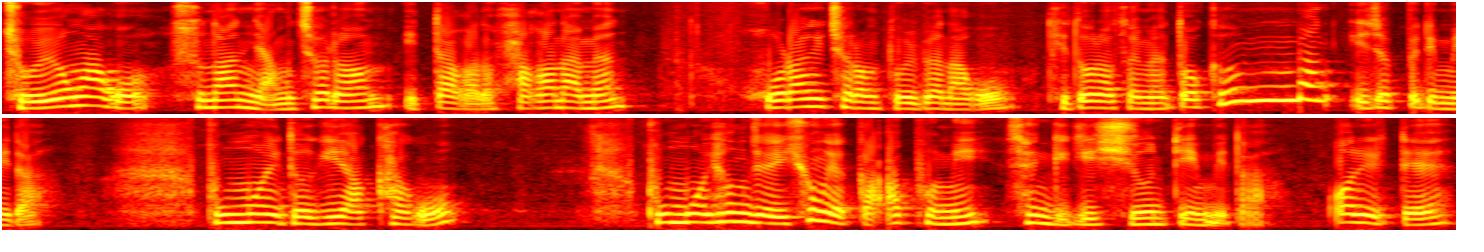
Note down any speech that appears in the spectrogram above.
조용하고 순한 양처럼 있다가도 화가 나면 호랑이처럼 돌변하고 뒤돌아서면 또 금방 잊어버립니다. 부모의 덕이 약하고 부모 형제의 흉액과 아픔이 생기기 쉬운 띠입니다. 어릴 때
